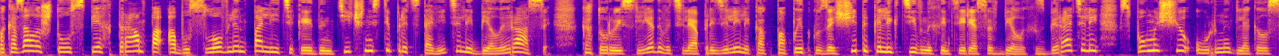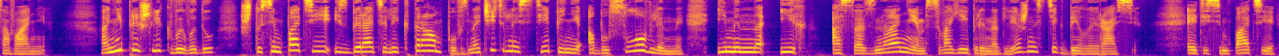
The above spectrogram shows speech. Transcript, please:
показало, что успех Трампа обусловлен политикой идентичности представителей белой расы, которую исследователи определили как попытку защиты коллективных интересов белых избирателей с помощью урны для голосования. Они пришли к выводу, что симпатии избирателей к Трампу в значительной степени обусловлены именно их осознанием своей принадлежности к белой расе. Эти симпатии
